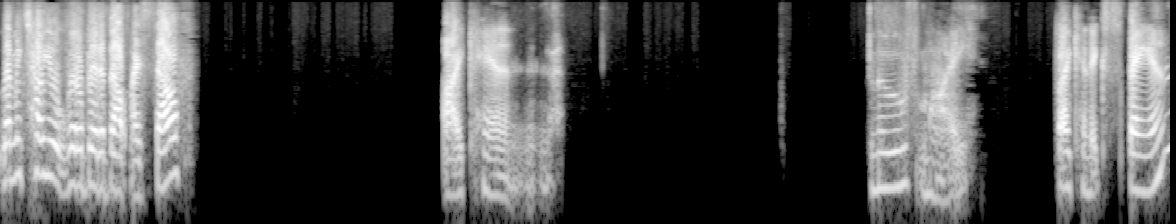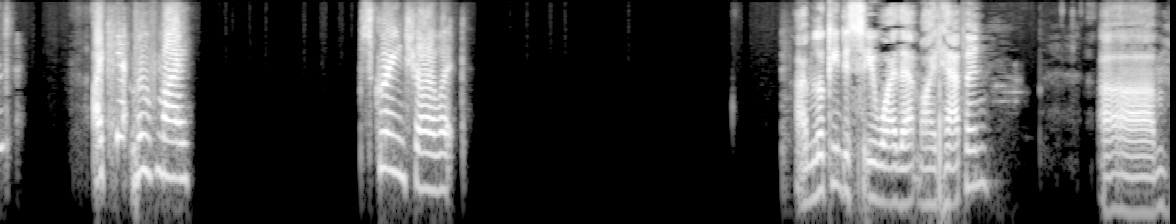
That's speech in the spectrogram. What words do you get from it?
Let me tell you a little bit about myself. I can move my if I can expand. I can't move my screen, Charlotte. I'm looking to see why that might happen. Um,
